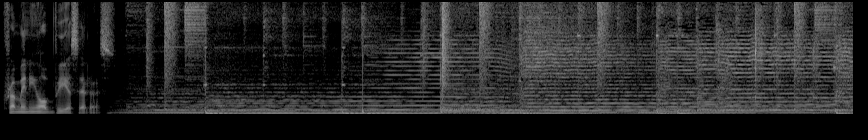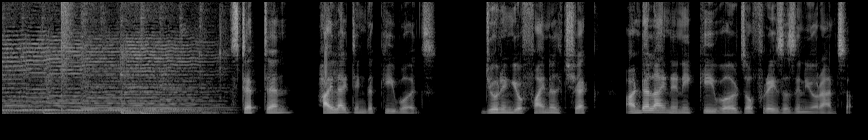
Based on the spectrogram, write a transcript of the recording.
from any obvious errors. Step 10 Highlighting the keywords. During your final check, underline any keywords or phrases in your answer.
